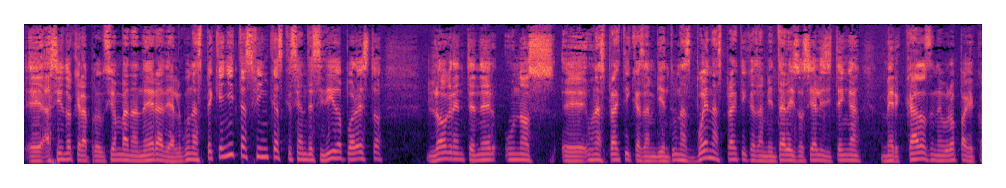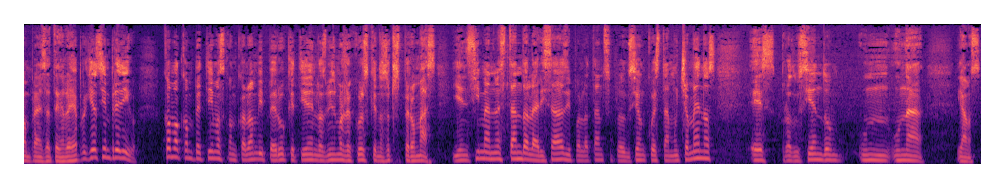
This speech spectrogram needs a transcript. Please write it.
eh, haciendo que la producción bananera de algunas pequeñitas fincas que se han decidido por esto logren tener unos, eh, unas prácticas ambientales, unas buenas prácticas ambientales y sociales y tengan mercados en Europa que compran esa tecnología. Porque yo siempre digo, ¿cómo competimos con Colombia y Perú que tienen los mismos recursos que nosotros, pero más? Y encima no están dolarizados y por lo tanto su producción cuesta mucho menos, es produciendo un, una, digamos,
